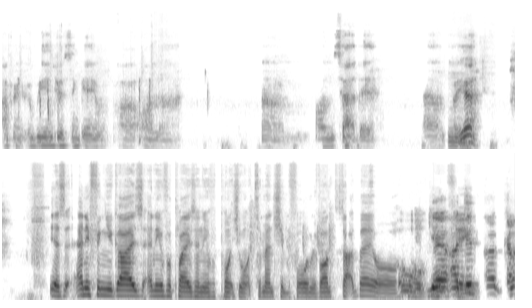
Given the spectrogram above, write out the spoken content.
I think it'll be an interesting game uh, on uh, um, on Saturday. Um, but mm. yeah. Yes. Anything you guys, any other players, any other points you want to mention before we move on to Saturday? Or oh, yeah, I did. Uh, can,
